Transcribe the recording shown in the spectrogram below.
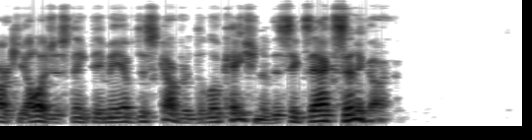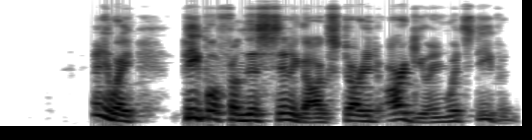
archaeologists think they may have discovered the location of this exact synagogue. Anyway, people from this synagogue started arguing with Stephen.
